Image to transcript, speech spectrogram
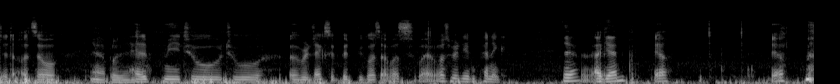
that also helped me to to uh, relax a bit because I was I was really in panic. Yeah, again. Yeah, yeah.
